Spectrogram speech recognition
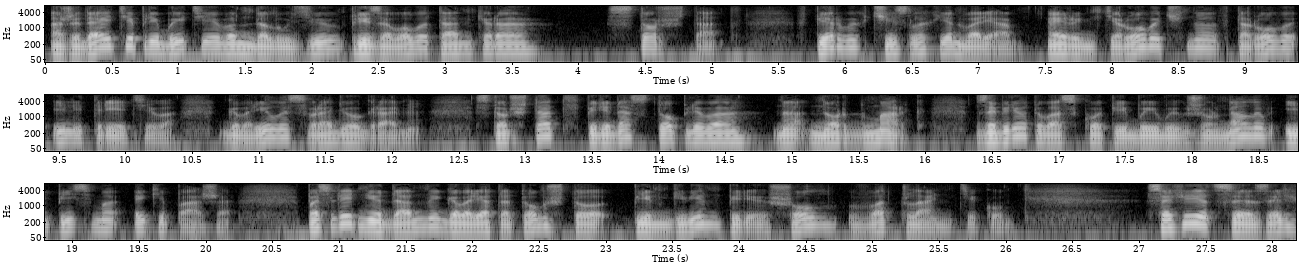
Ожидайте прибытия в Андалузию призового танкера «Сторштадт» первых числах января, ориентировочно 2 или 3, говорилось в радиограмме. Сторштадт передаст топливо на Нордмарк, заберет у вас копии боевых журналов и письма экипажа. Последние данные говорят о том, что «Пингвин» перешел в Атлантику. София Цезарь,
